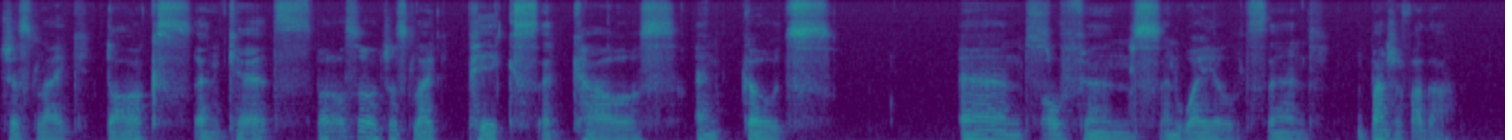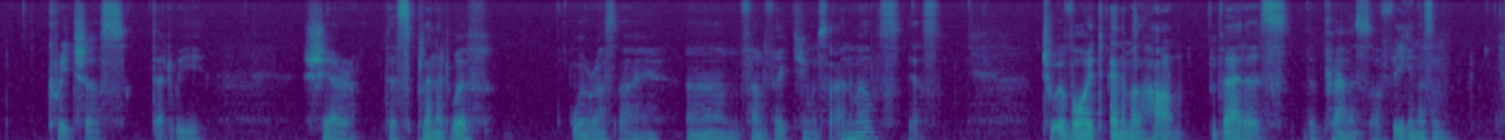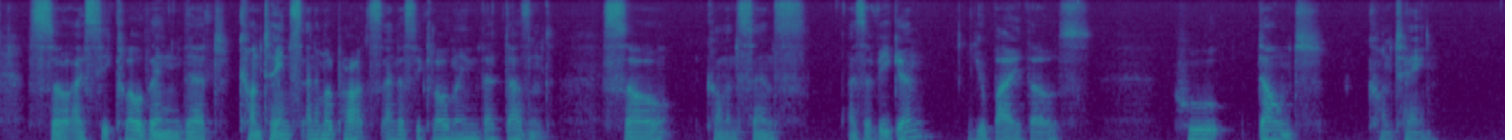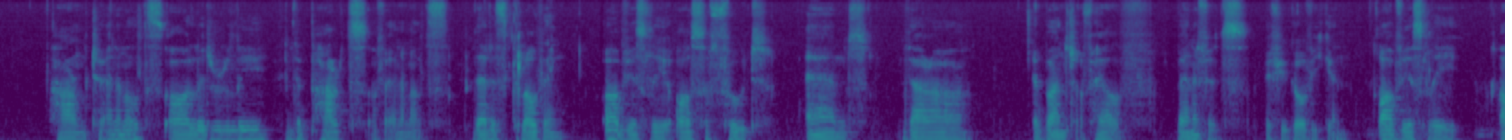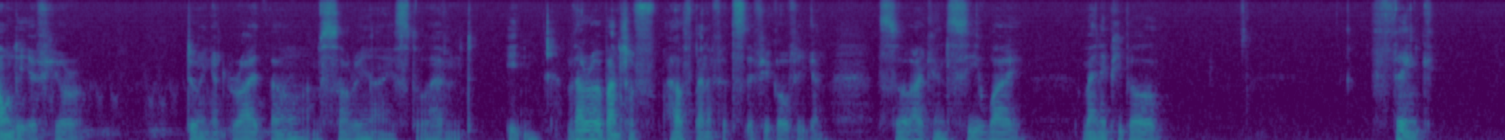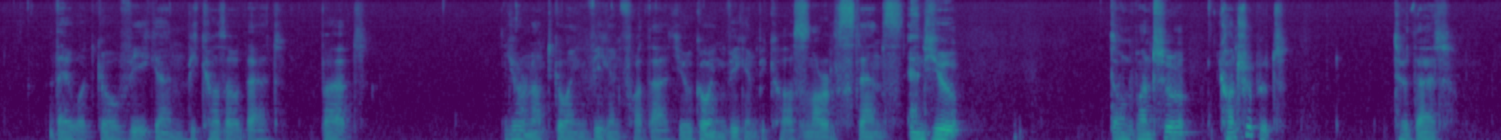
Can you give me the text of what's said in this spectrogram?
Just like dogs and cats, but also just like pigs and cows and goats and dolphins and whales and a bunch of other creatures that we share this planet with. Whereas I, um, fun fact, humans are animals, yes. To avoid animal harm, that is the premise of veganism. So I see clothing that contains animal parts and I see clothing that doesn't. So, common sense, as a vegan, you buy those who don't contain harm to animals or literally the parts of animals. That is clothing. Obviously also food and there are a bunch of health benefits if you go vegan. Obviously only if you're doing it right though. I'm sorry, I still haven't eaten. There are a bunch of health benefits if you go vegan. So I can see why many people think they would go vegan because of that. But you're not going vegan for that. You're going vegan because moral stance. And you don't want to contribute to that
